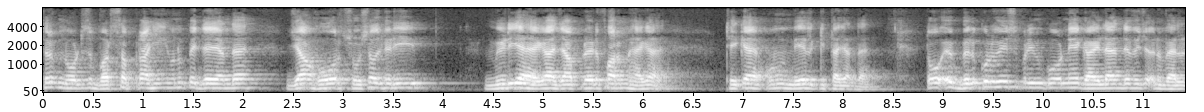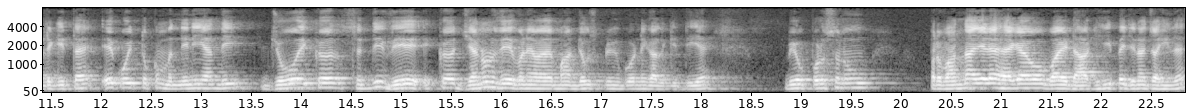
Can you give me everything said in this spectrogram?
ਸਿਰਫ ਨੋਟਿਸ WhatsApp ਰਾਹੀਂ ਉਹਨੂੰ ਭੇਜਿਆ ਜਾਂਦਾ ਜਾਂ ਹੋਰ ਸੋਸ਼ਲ ਜਿਹੜੀ ਮੀਡੀਆ ਹੈਗਾ ਜਾਂ ਪਲੇਟਫਾਰਮ ਹੈਗਾ, ਠੀਕ ਹੈ, ਉਹਨੂੰ ਮੇਲ ਕੀਤਾ ਜਾਂਦਾ ਹੈ। ਤੋ ਇਹ ਬਿਲਕੁਲ ਵੀ ਸੁਪਰੀਮ ਕੋਰਟ ਨੇ ਗਾਈਡਲਾਈਨ ਦੇ ਵਿੱਚ ਇਨਵੈਲਿਡ ਕੀਤਾ ਹੈ। ਇਹ ਕੋਈ ਤੁਕ ਮੰਨੀ ਨਹੀਂ ਜਾਂਦੀ, ਜੋ ਇੱਕ ਸਿੱਧੀ ਵੇ ਇੱਕ ਜੈਨੂਨ ਵੇ ਬਣਿਆ ਹੋਇਆ ਮਾਨਯੋਗ ਸੁਪਰੀਮ ਕੋਰਟ ਨੇ ਗੱਲ ਕੀਤੀ ਹੈ, ਵੀ ਉਹ ਪੁਲਿਸ ਨੂੰ ਪਰਵਾਨਾ ਜਿਹੜਾ ਹੈਗਾ ਉਹ ਬਾਈ ਡਾਕ ਹੀ ਭੇਜਣਾ ਚਾਹੀਦਾ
